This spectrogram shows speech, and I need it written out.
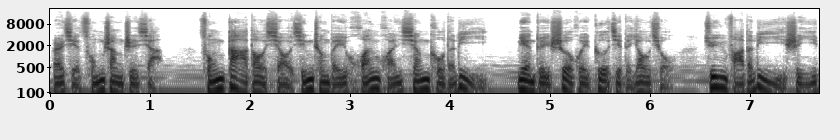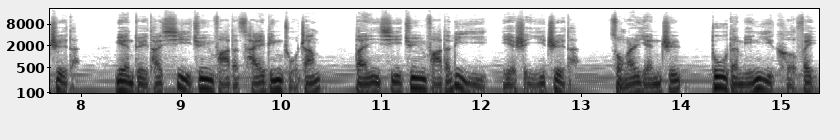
而且从上至下，从大到小形成为环环相扣的利益。面对社会各界的要求，军阀的利益是一致的；面对他系军阀的裁兵主张。本系军阀的利益也是一致的。总而言之，都的名义可废，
